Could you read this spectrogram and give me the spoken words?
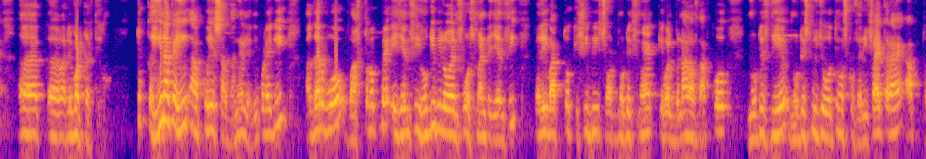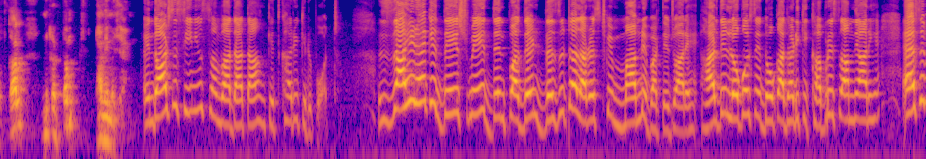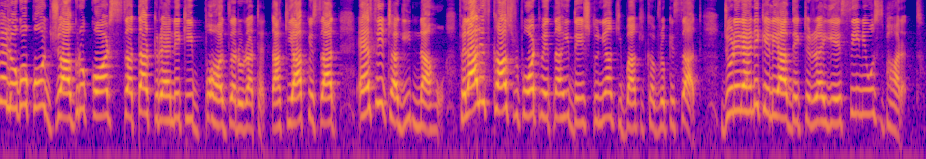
रिवर्ट करती हूँ। तो कहीं ना कहीं आपको ये सावधानियाँ लेनी पड़ेगी। अगर वो वास्तविक में एजेंसी होगी भी लॉ एनफोर्समेंट एजेंसी पहली बात तो किसी भी शॉर्ट नोटिस में केवल बिना आपको नोटिस दिए नोटिस भी जो होते हैं उसको वेरीफाई कराएँ। आप तत्काल निकटतम थाने में जाएँ। इंदौर से सी न्यूज़ संवाददाता अंकित खरे की रिपोर्ट। ज़ाहिर है कि देश में दिन पर दिन डिजिटल अरेस्ट के मामले बढ़ते जा रहे हैं। हर दिन लोगों से धोखाधड़ी की खबरें सामने आ रही हैं। ऐसे में लोगों को जागरूक और सतर्क रहने की बहुत ज़रूरत है, ताकि आपके साथ ऐसी ठगी ना हो। फ़िलहाल इस खास रिपोर्ट में इतना ही। देश दुनिया की बाकी खबरों के साथ जुड़े रहने के लिए आप देखते रहिए सी न्यूज़ भारत।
